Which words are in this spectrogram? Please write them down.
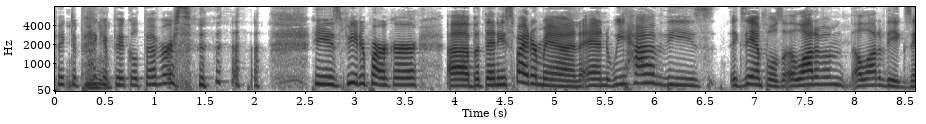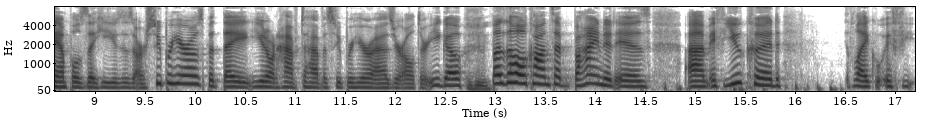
Picked a peck of pickled peppers. he's Peter Parker, uh, but then he's Spider Man, and we have these examples. A lot of them, a lot of the examples that he uses are superheroes, but they you don't have to have a superhero as your alter ego. But the whole concept behind it is, um, if you could like if you,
